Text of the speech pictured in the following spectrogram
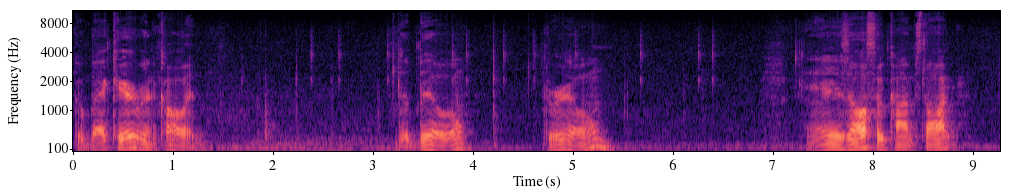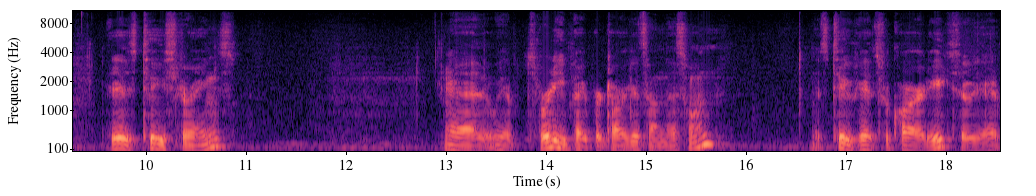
Go back here, we're going to call it the bill drill. It is also Comstock. It is two strings. Uh, we have three paper targets on this one. It's two hits required each, so you have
